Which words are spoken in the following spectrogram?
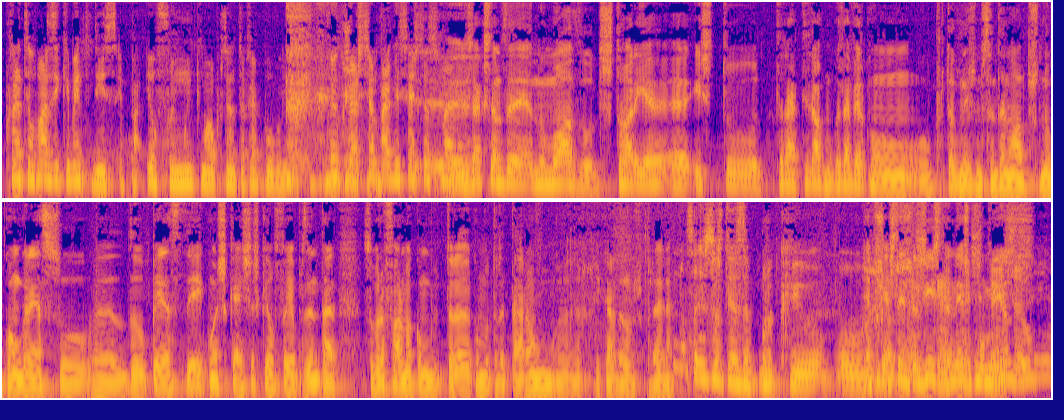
Portanto, ele basicamente disse: Epá, eu fui muito mau Presidente da República. Foi o que Jorge Sampaio disse esta semana. Eh, Já que estamos eh, no modo de história, eh, isto terá tido alguma coisa a ver com o protagonismo de Santana Lopes no Congresso do PSD e com as queixas que ele foi apresentar sobre a forma como, tra- como o trataram, Ricardo Araújo Pereira? Não tenho certeza porque... o- É porque esta entrevista, As neste queixas- momento...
